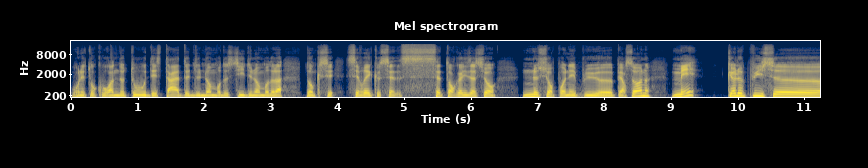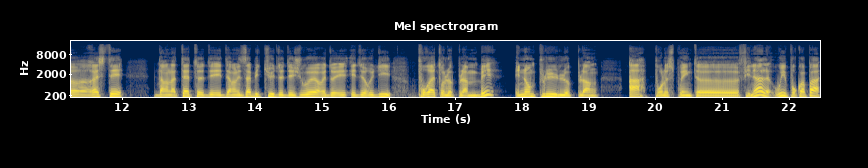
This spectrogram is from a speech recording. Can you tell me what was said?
on est au courant de tout, des stats, du nombre de ci, du nombre de là. Donc, c'est vrai que cette organisation ne surprenait plus euh, personne, mais qu'elle puisse euh, rester dans la tête, des, dans les habitudes des joueurs et de, et de Rudy pour être le plan B et non plus le plan A pour le sprint euh, final, oui, pourquoi pas.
